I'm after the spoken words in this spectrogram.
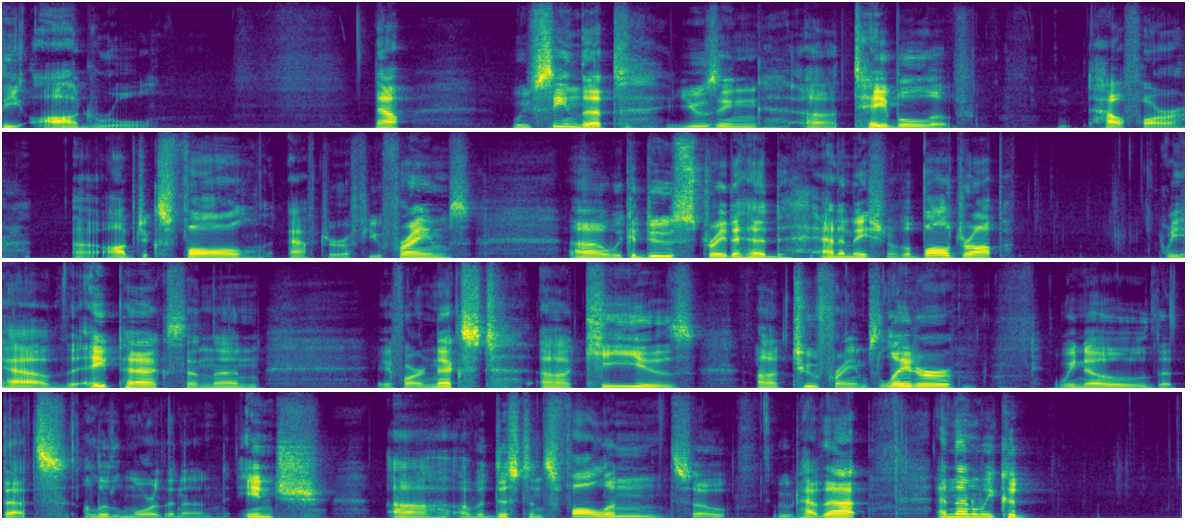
the odd rule. Now, we've seen that using a table of how far uh, objects fall after a few frames, uh, we could do straight ahead animation of a ball drop. We have the apex and then if our next uh, key is uh, two frames later, we know that that's a little more than an inch uh, of a distance fallen, so we would have that. And then we could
